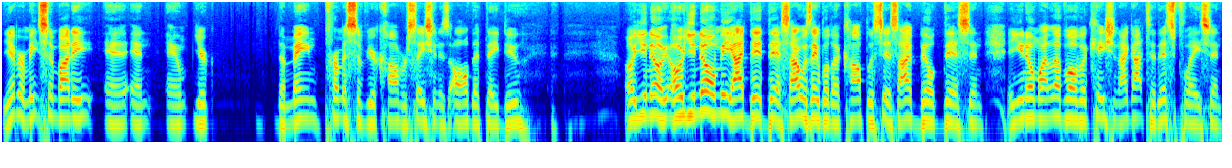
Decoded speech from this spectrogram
You ever meet somebody and, and, and your, the main premise of your conversation is all that they do? oh, you know, oh, you know me, I did this. I was able to accomplish this. I built this. And, and you know, my level of vocation, I got to this place. And,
